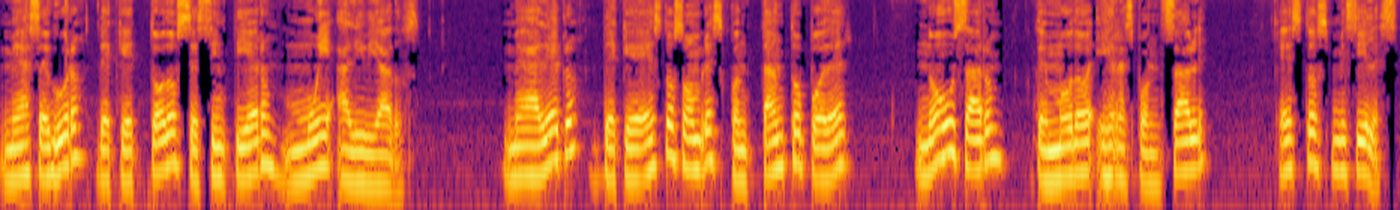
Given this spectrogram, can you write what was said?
me aseguro de que todos se sintieron muy aliviados. Me alegro de que estos hombres con tanto poder no usaron de modo irresponsable estos misiles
